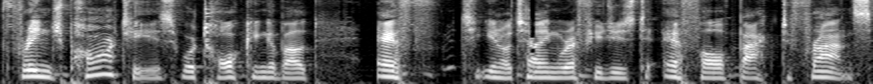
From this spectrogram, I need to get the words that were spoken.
fringe parties were talking about F, you know, telling refugees to F off back to France,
